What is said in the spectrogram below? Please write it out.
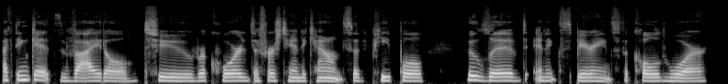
I think it's vital to record the firsthand accounts of people who lived and experienced the Cold War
